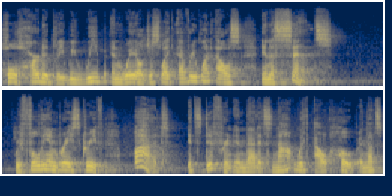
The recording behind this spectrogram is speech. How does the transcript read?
wholeheartedly, we weep and wail, just like everyone else in a sense. We fully embrace grief. But it's different in that it's not without hope. And that's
